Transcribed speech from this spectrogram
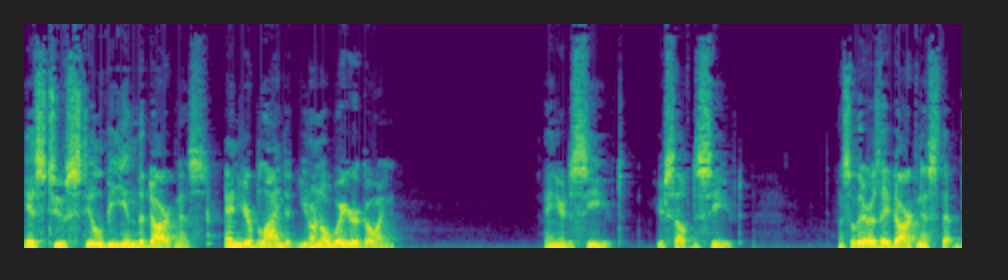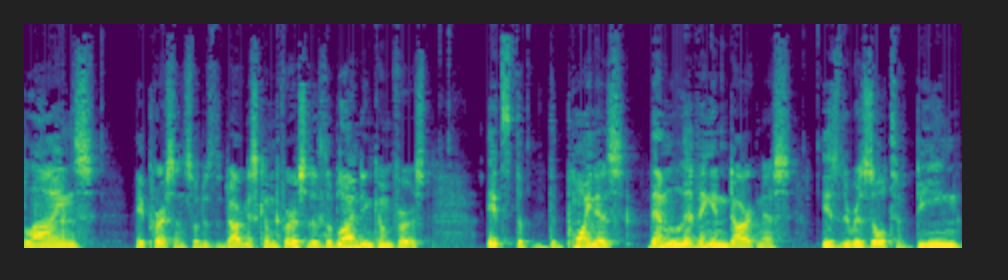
is to still be in the darkness. And you're blinded. You don't know where you're going. And you're deceived. You're self deceived. And so there is a darkness that blinds a person. So does the darkness come first or does the blinding come first? it's the the point is them living in darkness is the result of being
